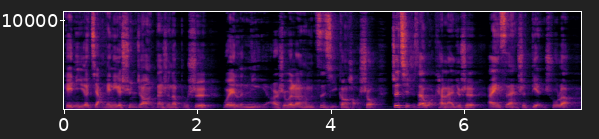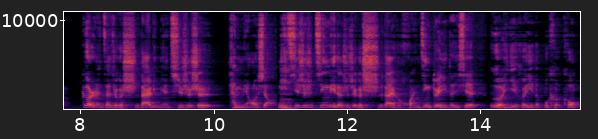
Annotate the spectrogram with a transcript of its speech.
给你一个奖，给你一个勋章，但是呢不是为了你，而是为了让他们自己更好受。这其实在我看来，就是爱因斯坦是点出了个人在这个时代里面其实是很渺小，你其实是经历的是这个时代和环境对你的一些恶意和你的不可控，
